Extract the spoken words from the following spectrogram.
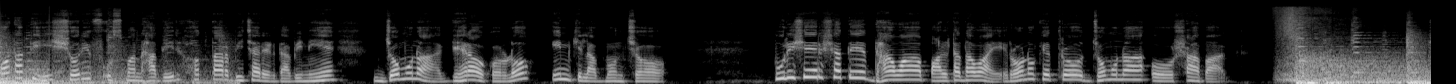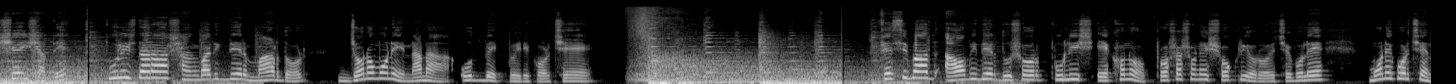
হঠাৎই শরীফ উসমান হাদির হত্যার বিচারের দাবি নিয়ে যমুনা ঘেরাও করল ইনকিলাব মঞ্চ। পুলিশের সাথে ধাওয়া পাল্টা ধাওয়ায় রণক্ষেত্র, যমুনা ও শাহবাগ। সেই সাথে পুলিশ দ্বারা সাংবাদিকদের মারধর জনমনে নানা উদ্বেগ তৈরি করছে। ফেসিবাদ আওয়ামীদের দূষর পুলিশ এখনও প্রশাসনে সক্রিয় রয়েছে বলে মনে করছেন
